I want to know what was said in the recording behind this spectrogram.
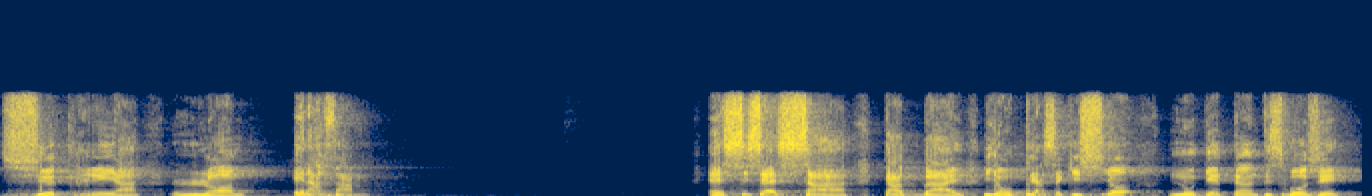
Dieu créa l'homme et la femme. Et si c'est ça, qu'il y a une persécution, nous sommes disposés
